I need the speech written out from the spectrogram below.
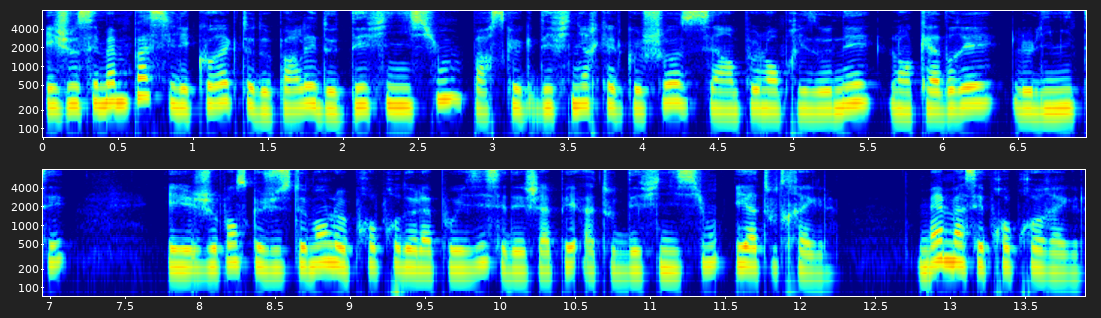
Et je sais même pas s'il est correct de parler de définition, parce que définir quelque chose, c'est un peu l'emprisonner, l'encadrer, le limiter. Et je pense que justement, le propre de la poésie, c'est d'échapper à toute définition et à toute règle, même à ses propres règles.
